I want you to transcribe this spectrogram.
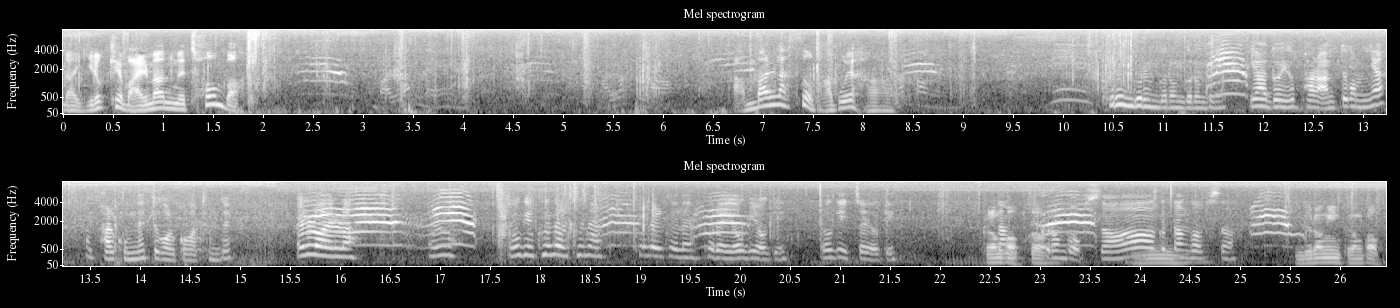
나 이렇게 말 많은 애 처음 봐. 안 말랐어, 바보야. 그릉 그릉 그릉 그릉 그릉. 야너 이거 발 안 뜨겁냐? 발 겁내 뜨거울 것 같은데. 일로 와 일로 와. 일로. 와. 여기 그늘 그늘 그늘 그늘 그래 여기 여기 여기 있죠 여기. 그런 거 없어. 그런 거 없어. 음. 그딴 거 없어. 누렁이 그런 거 없어.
